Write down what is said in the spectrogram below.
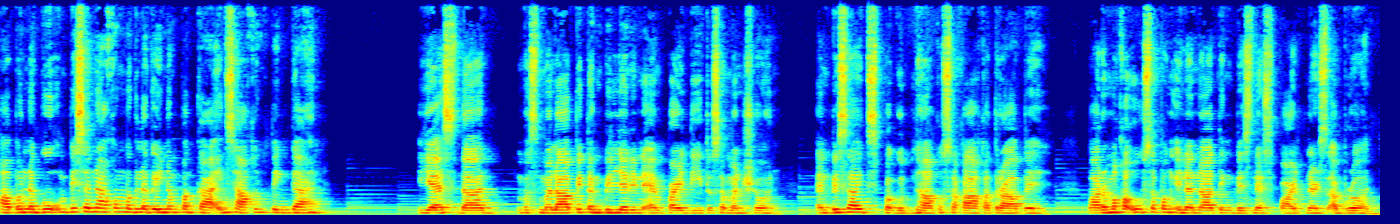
habang nag-uumpisa na akong maglagay ng pagkain sa aking pinggan. Yes, Dad. Mas malapit ang Villarin Empire dito sa mansyon. And besides, pagod na ako sa kaka-travel para makausap ang ilan nating business partners abroad.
